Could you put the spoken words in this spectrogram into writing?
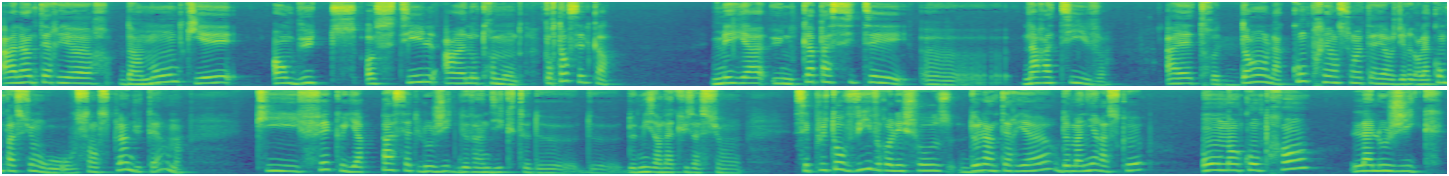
à l'intérieur d'un monde qui est en but hostile à un autre monde. Pourtant, c'est le cas. Mais il y a une capacité euh, narrative à être dans la compréhension intérieure, je dirais dans la compassion au, sens plein du terme, qui fait qu'il n'y a pas cette logique de vindicte, de, mise en accusation. C'est plutôt vivre les choses de l'intérieur de manière à ce que on en comprend la logique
